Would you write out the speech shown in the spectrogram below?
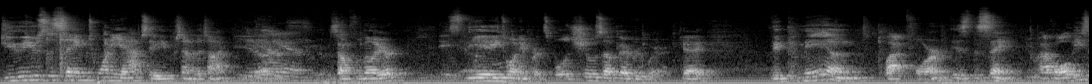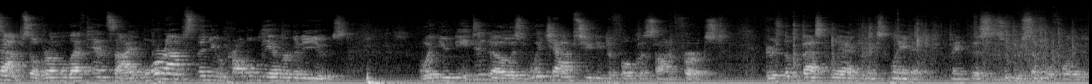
Do you use the same 20 apps 80% of the time? Yes. Sound familiar? It's the 80-20 principle, it shows up everywhere, okay? The command platform is the same. You have all these apps over on the left-hand side, more apps than you're probably ever gonna use. What you need to know is which apps you need to focus on first. Here's the best way I can explain it, make this super simple for you.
